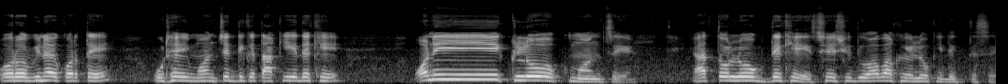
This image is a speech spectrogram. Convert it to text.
ওর অভিনয় করতে উঠেই মঞ্চের দিকে তাকিয়ে দেখে অনেক লোক মঞ্চে। এত লোক দেখে সে শুধু অবাক হয়ে লোকই দেখতেছে।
